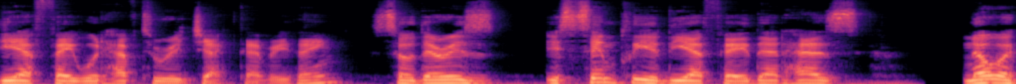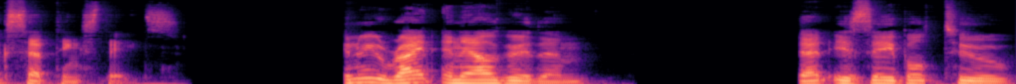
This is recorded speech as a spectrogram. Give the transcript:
DFA would have to reject everything. So there is, is simply a DFA that has no accepting states. Can we write an algorithm that is able to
